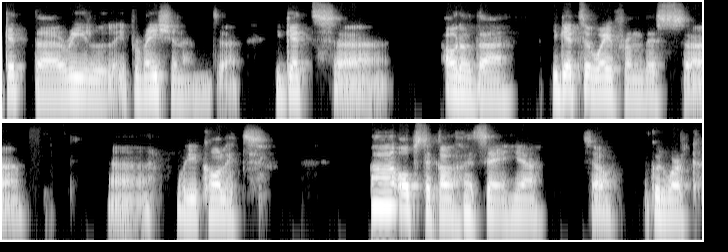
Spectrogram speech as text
get the real information and uh, you get uh, out of the you get away from this what do you call it? Obstacle let's say yeah. So good work.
